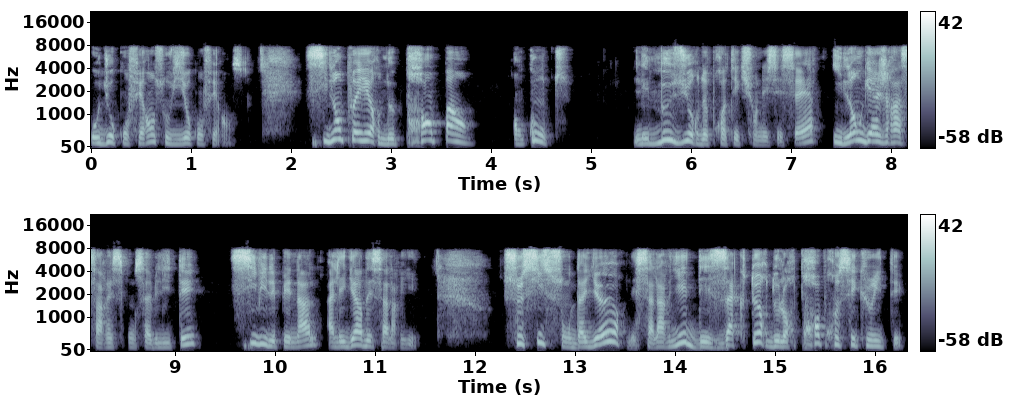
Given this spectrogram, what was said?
audioconférence ou visioconférence. Si l'employeur ne prend pas en compte les mesures de protection nécessaires, il engagera sa responsabilité civile et pénale à l'égard des salariés. Ceux-ci sont d'ailleurs, les salariés, des acteurs de leur propre sécurité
